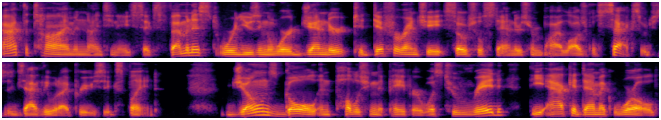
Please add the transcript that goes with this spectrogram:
at the time in 1986, feminists were using the word gender to differentiate social standards from biological sex, which is exactly what I previously explained. Joan's goal in publishing the paper was to rid the academic world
